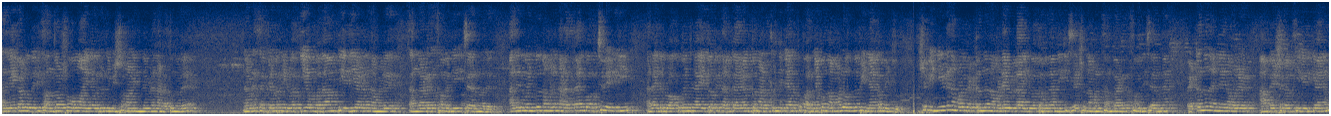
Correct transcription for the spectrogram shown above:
അതിനേക്കാൾ ഉപരി സന്തോഷവുമായ ഒരു നിമിഷമാണ് ഇന്നിവിടെ നടക്കുന്നത്. നമ്മുടെ സെപ്റ്റംബർ ഇരുപത്തി ഒമ്പതാം തീയതിയാണ് നമ്മൾ സംഘാടക സമിതി ചേർന്നത്. അതിനു മുൻപ് നമ്മൾ നടത്താൻ കുറച്ച് വൈകി അതായത് ബ്ലോക്ക് പഞ്ചായത്തൊക്കെ തൽക്കാലം ഇപ്പൊ നടത്തുന്നില്ല എന്നൊക്കെ പറഞ്ഞപ്പോൾ നമ്മൾ ഒന്ന് പിന്നാക്കം വെച്ചു. പക്ഷെ പിന്നീട് നമ്മൾ പെട്ടെന്ന് നമ്മുടെ ഉള്ള ഇരുപത്തി ഒമ്പതാം തീയതിക്ക് ശേഷം നമ്മൾ സംഘാടക സമിതി ചേർന്ന് പെട്ടെന്ന് തന്നെ നമ്മൾ അപേക്ഷകൾ സ്വീകരിക്കാനും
